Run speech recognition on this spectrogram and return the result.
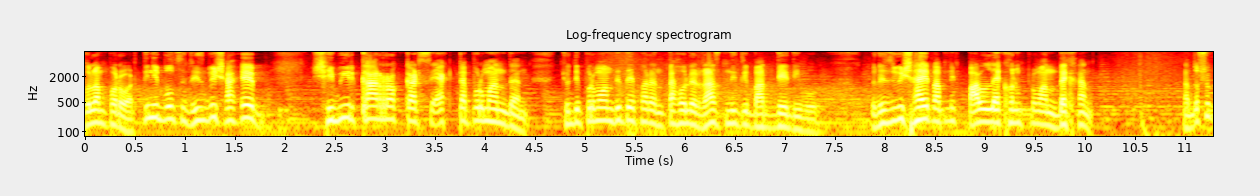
গোলাম পরোয়ার তিনি বলছেন রিজবি সাহেব শিবির কার রক কাটছে? একটা প্রমাণ দেন। যদি প্রমাণ দিতে পারেন তাহলে রাজনীতি বাদ দিয়ে দিব। তো রিজবি সাহেব আপনি পারলে এখন প্রমাণ দেখান। না, দর্শক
